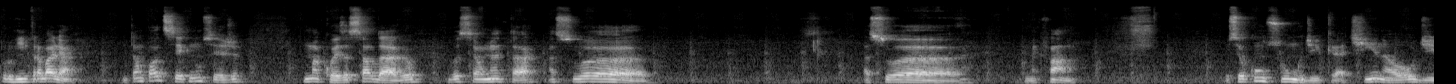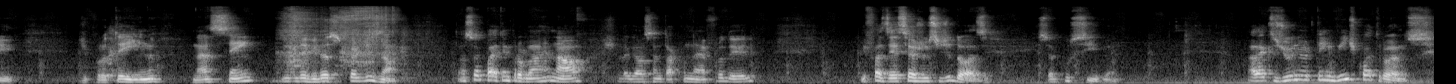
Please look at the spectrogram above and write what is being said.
para o rim trabalhar. Então pode ser que não seja uma coisa saudável você aumentar a sua a sua como é que fala o seu consumo de creatina ou de, de proteína né, sem devida supervisão. Então, seu pai tem problema renal, acho legal sentar com o nefro dele e fazer esse ajuste de dose. Isso é possível. Alex Júnior tem 24 anos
